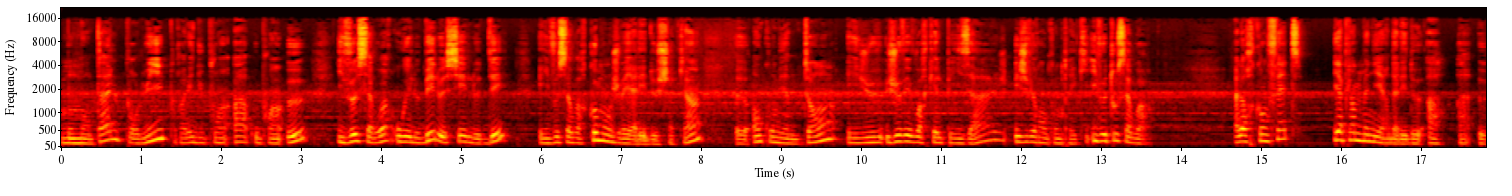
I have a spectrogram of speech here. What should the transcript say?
Mon mental, pour lui, pour aller du point A au point E, il veut savoir où est le B, le C, le D, et il veut savoir comment je vais aller de chacun, euh, en combien de temps, et je, vais voir quel paysage, et je vais rencontrer qui. Il veut tout savoir. Alors qu'en fait, il y a plein de manières d'aller de A à E.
